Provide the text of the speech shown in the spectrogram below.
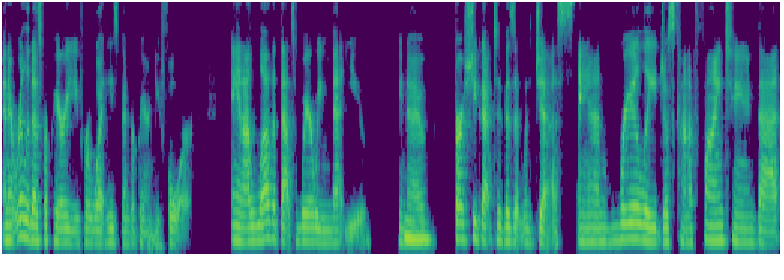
and it really does prepare you for what he's been preparing you for. And I love that that's where we met you. You know, mm-hmm. First you got to visit with Jess and really just kind of fine tune that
